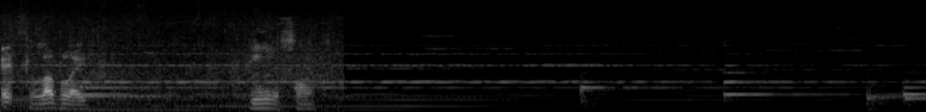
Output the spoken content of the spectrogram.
It's lovely. Beautiful. Thank you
